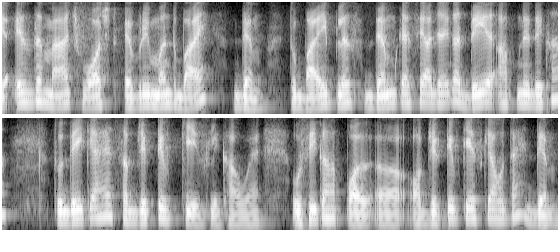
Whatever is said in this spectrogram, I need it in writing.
या is the match watched every month by them तो बाई प्लस देम कैसे आ जाएगा? दे आपने देखा? तो दे क्या है? सब्जेक्टिव केस लिखा हुआ है। उसी का ऑब्जेक्टिव केस क्या होता है? देम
